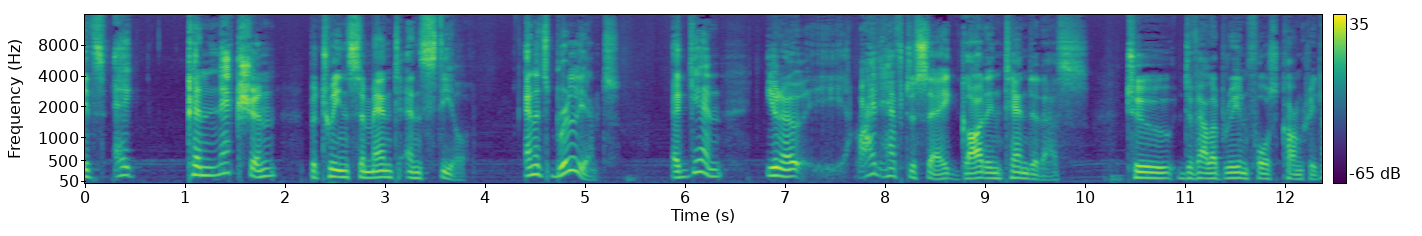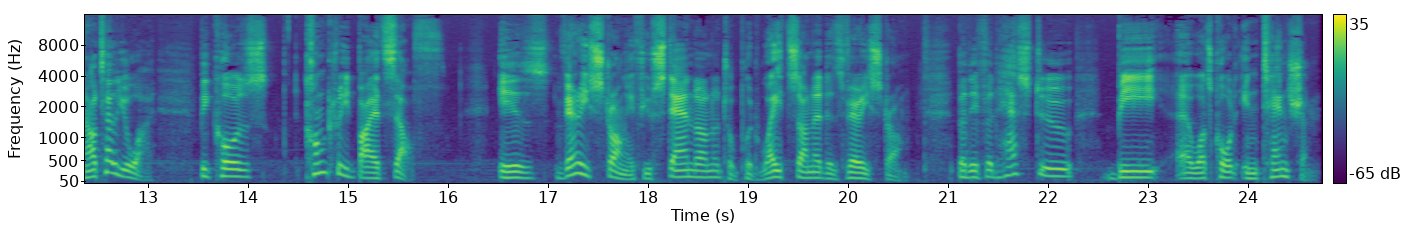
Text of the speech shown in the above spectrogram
It's a connection between cement and steel. And it's brilliant. Again, you know, I'd have to say God intended us to develop reinforced concrete. And I'll tell you why. Because concrete by itself is very strong. If you stand on it or put weights on it, it's very strong. But if it has to be uh, what's called intention,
